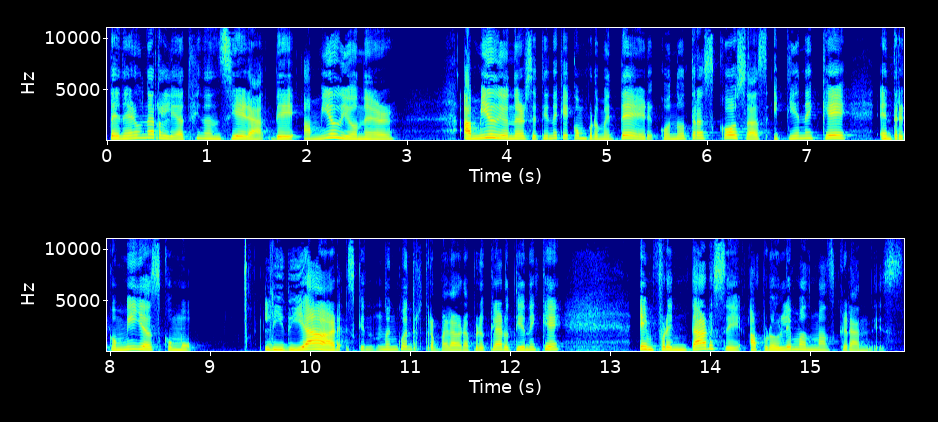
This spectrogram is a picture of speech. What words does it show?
tener una realidad financiera de a millionaire, a millionaire se tiene que comprometer con otras cosas y tiene que, entre comillas, como lidiar, es que no encuentro otra palabra, pero claro, tiene que enfrentarse a problemas más grandes.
